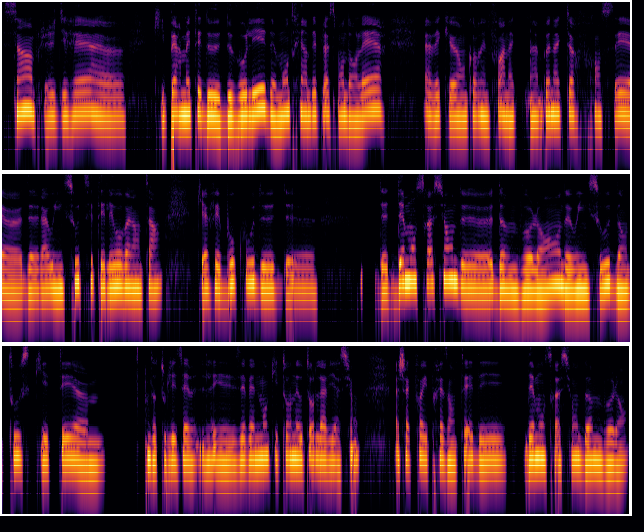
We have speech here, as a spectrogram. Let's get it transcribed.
simples, je dirais, euh, qui permettaient de, de, voler, de montrer un déplacement dans l'air. Avec euh, encore une fois un, un, bon acteur français de la wingsuit, c'était Léo Valentin, qui a fait beaucoup de, de de démonstration d'hommes volants, de wingsuit, dans tout ce qui était euh, dans tous les, événements qui tournaient autour de l'aviation. À chaque fois, il présentait des démonstrations d'hommes volants.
